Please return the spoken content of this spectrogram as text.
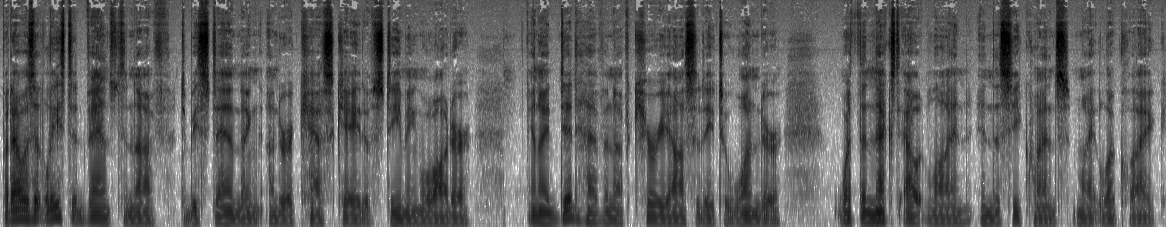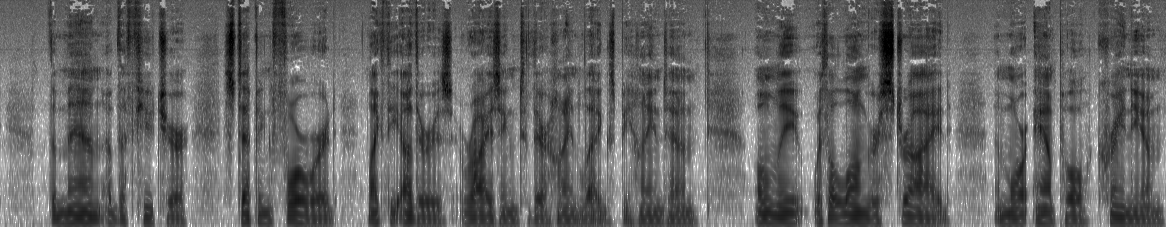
but I was at least advanced enough to be standing under a cascade of steaming water, and I did have enough curiosity to wonder what the next outline in the sequence might look like the man of the future stepping forward like the others rising to their hind legs behind him, only with a longer stride, a more ample cranium,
